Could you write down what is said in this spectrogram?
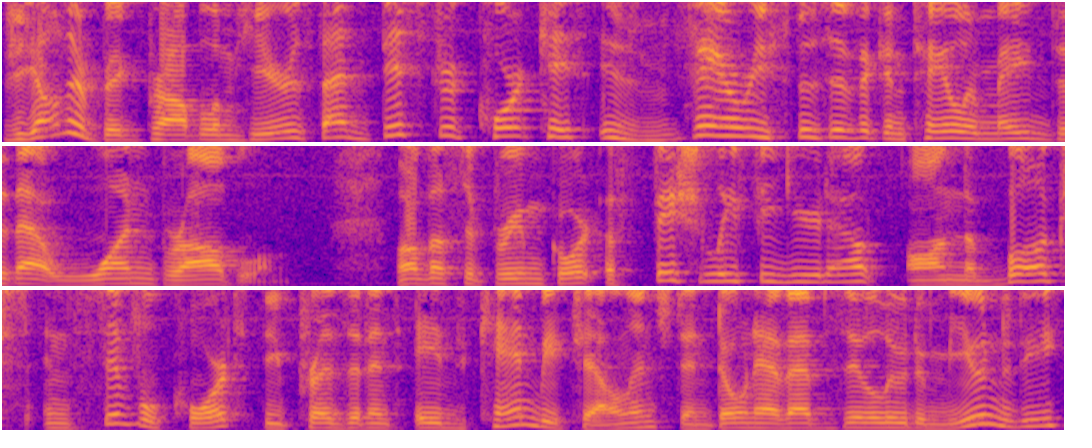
The other big problem here is that district court case is very specific and tailor-made to that one problem. While the Supreme Court officially figured out on the books, in civil court the president's aides can be challenged and don't have absolute immunity,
